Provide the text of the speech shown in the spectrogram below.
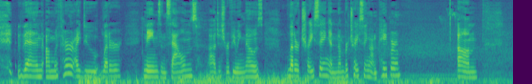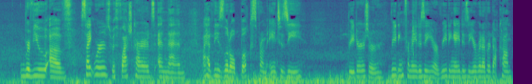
then um, with her, I do letter names and sounds, uh, just reviewing those, letter tracing and number tracing on paper. Um, review of sight words with flashcards, and then I have these little books from A to Z readers or reading from A to Z or reading A to Z or whatever.com.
